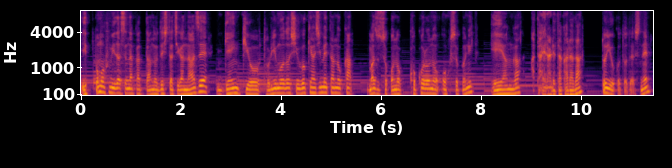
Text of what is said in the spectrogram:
一歩も踏み出せなかったあの弟子たちがなぜ元気を取り戻し動き始めたのか、まずそこの心の奥底に平安が与えられたからだということですね。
